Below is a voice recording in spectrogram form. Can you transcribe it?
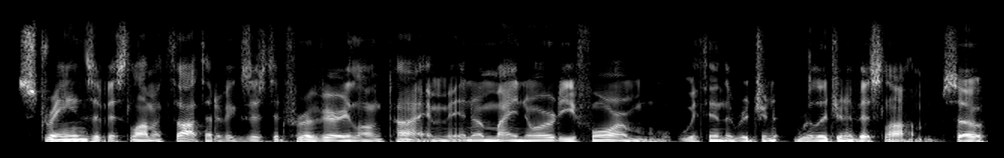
strains of Islamic thought that have existed for a very long time in a minority form within the religion, religion of Islam. So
